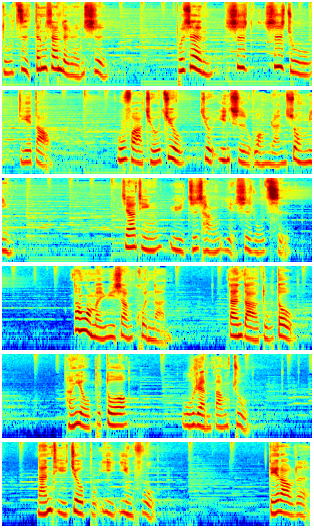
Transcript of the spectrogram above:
独自登山的人士，不慎失失足跌倒，无法求救，就因此枉然送命。家庭与职场也是如此。当我们遇上困难，单打独斗，朋友不多，无人帮助，难题就不易应付。跌倒了，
